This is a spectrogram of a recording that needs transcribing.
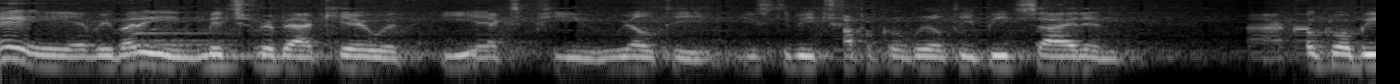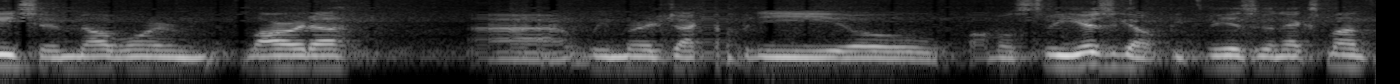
Hey everybody, Mitch Ribak here with eXp Realty. Used to be Tropical Realty Beachside in uh, Cocoa Beach in Melbourne, Florida. Uh, we merged our company oh, almost three years ago, be three years ago next month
